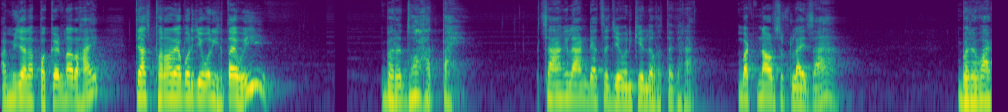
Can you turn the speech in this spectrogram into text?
आम्ही ज्याला पकडणार आहे त्याच फराऱ्यावर जेवण घेताय होई. बरं धुवा हातपाय चांगलं अंड्याचं जेवण केलं होतं घरात. मटणावर सुटलायचा बरं वाढ.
